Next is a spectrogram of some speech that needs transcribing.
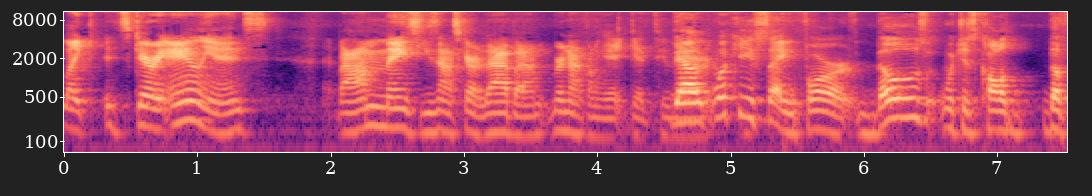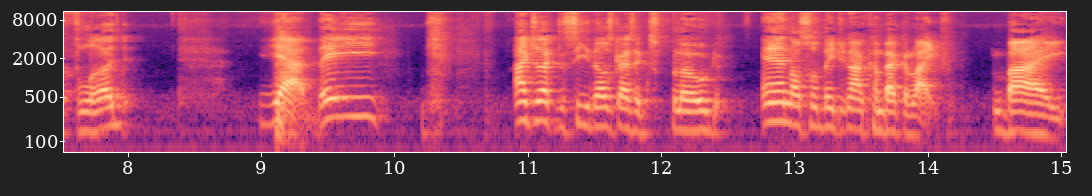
like it's scary aliens. But I'm amazed he's not scared of that. But I'm, we're not gonna get get to Yeah, that. what he's saying for those, which is called the Flood. Yeah, they. I just like to see those guys explode, and also they do not come back alive by.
